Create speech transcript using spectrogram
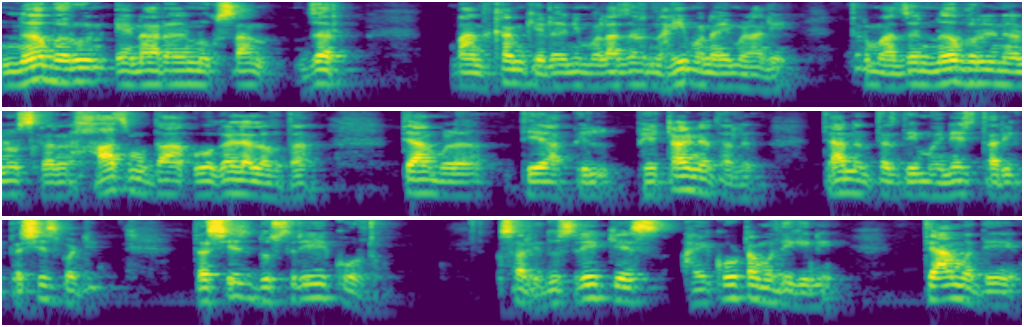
न भरून येणारं नुकसान जर बांधकाम केलं आणि मला जर नाही मनाई मिळाली तर माझं न भरून अनुस्कार हाच मुद्दा वगळलेला होता. त्यामुळं ते अपील फेटाळण्यात आलं. त्यानंतर ती महिन्याची तारीख तशीच पडली. तशीच दुसरी कोर्ट सॉरी दुसरी केस हायकोर्टामध्ये गेली. त्यामध्ये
